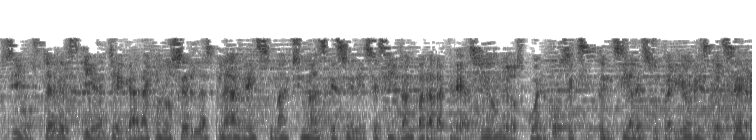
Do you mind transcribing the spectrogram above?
Si ustedes quieren llegar a conocer las claves máximas que se necesitan para la creación de los cuerpos existenciales superiores del ser,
